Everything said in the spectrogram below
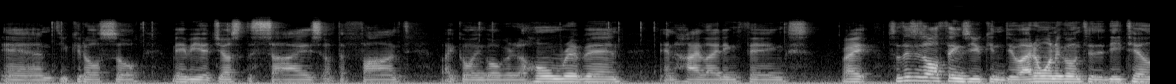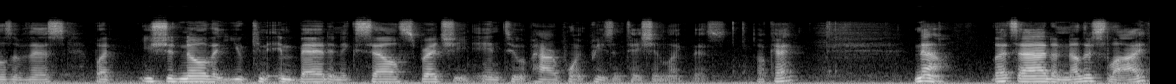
And you could also maybe adjust the size of the font by going over to the home ribbon and highlighting things right? So this is all things you can do. I don't want to go into the details of this but you should know that you can embed an Excel spreadsheet into a PowerPoint presentation like this okay? Now let's add another slide.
